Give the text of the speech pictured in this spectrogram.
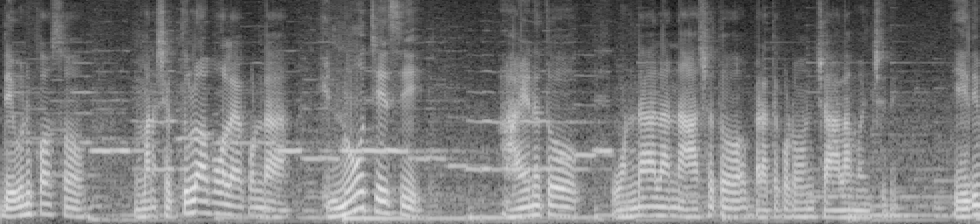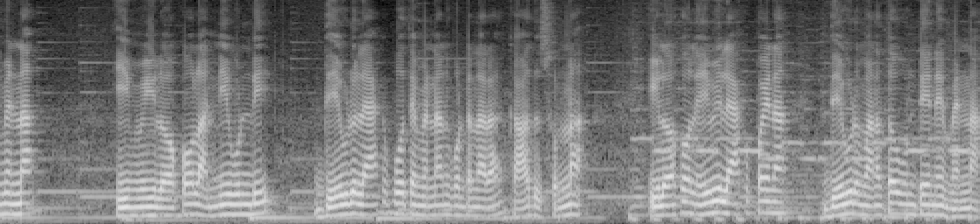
దేవుని కోసం మన శక్తులోపం లేకుండా ఎన్నో చేసి ఆయనతో ఉండాలన్న ఆశతో బ్రతకడం చాలా మంచిది. ఏది విన్నా ఈ లోకంలో అన్నీ ఉండి దేవుడు లేకపోతే మిన్న అనుకుంటున్నారా కాదు సున్నా. ఈ లోకంలో ఏమీ లేకపోయినా దేవుడు మనతో ఉంటేనే మిన్న.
